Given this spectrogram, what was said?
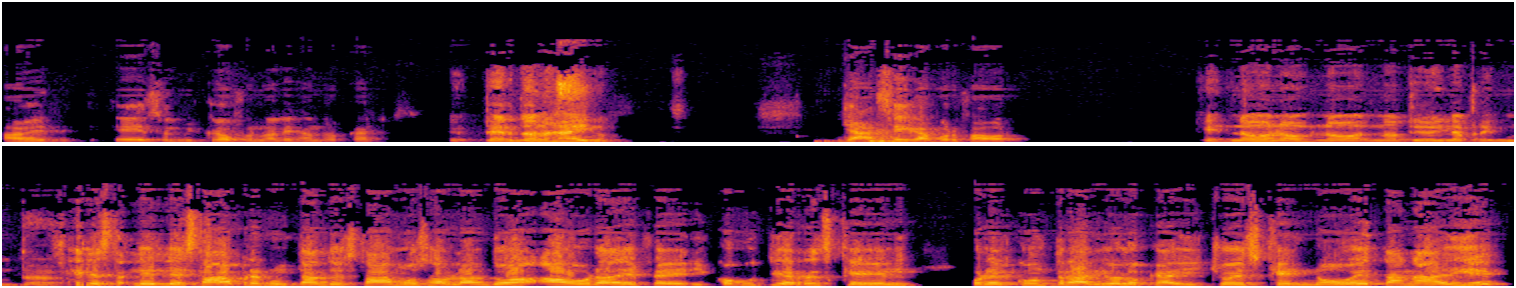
A ver, eso, el micrófono, Alejandro Carlos. Perdón, Jairo. Ya, siga, por favor. No, no, no, no te oí la pregunta. Sí, le, estaba preguntando, estábamos hablando ahora de Federico Gutiérrez, que él, por el contrario, lo que ha dicho es que no veta a nadie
